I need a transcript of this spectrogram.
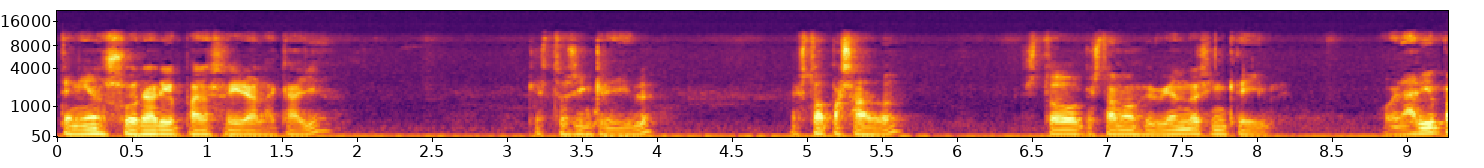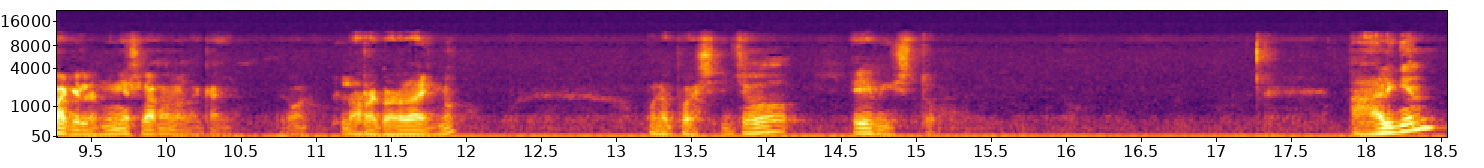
tenían su horario para salir a la calle, que esto es increíble, esto ha pasado, ¿eh? esto que estamos viviendo es increíble. Horario para que los niños salgan a la calle. Pero bueno, lo recordáis, ¿no? Bueno, pues yo he visto a alguien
